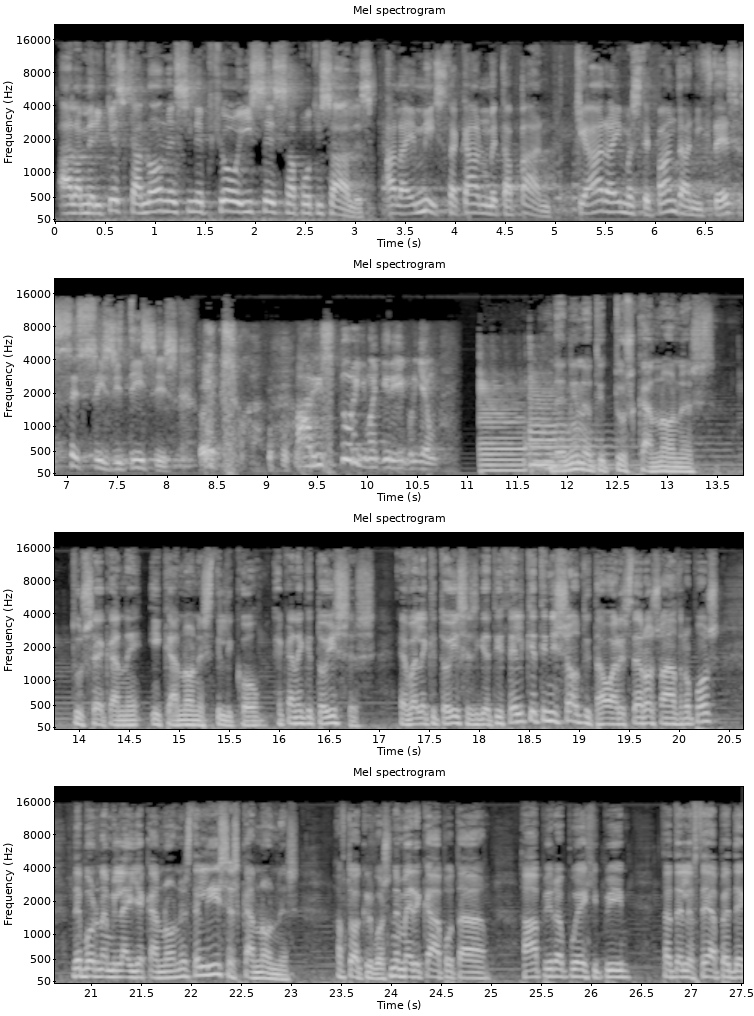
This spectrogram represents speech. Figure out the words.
αλλά μερικές κανόνες είναι πιο ίσες από τις άλλες. Αλλά εμείς θα κάνουμε τα παν και άρα είμαστε πάντα ανοιχτές σε συζητήσεις. Έξοχα. Αριστούργημα κύριε Υπουργέ μου. Δεν είναι ότι τους κανόνες τους έκανε οι κανόνες θηλυκό. Έκανε και το ίσες. Έβαλε και το ίσες γιατί θέλει και την ισότητα. Ο αριστερός άνθρωπος δεν μπορεί να μιλάει για κανόνες, θέλει ίσες κανόνες. Αυτό ακριβώς. Είναι μερικά από τα άπειρα που έχει πει τα τελευταία 5-6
